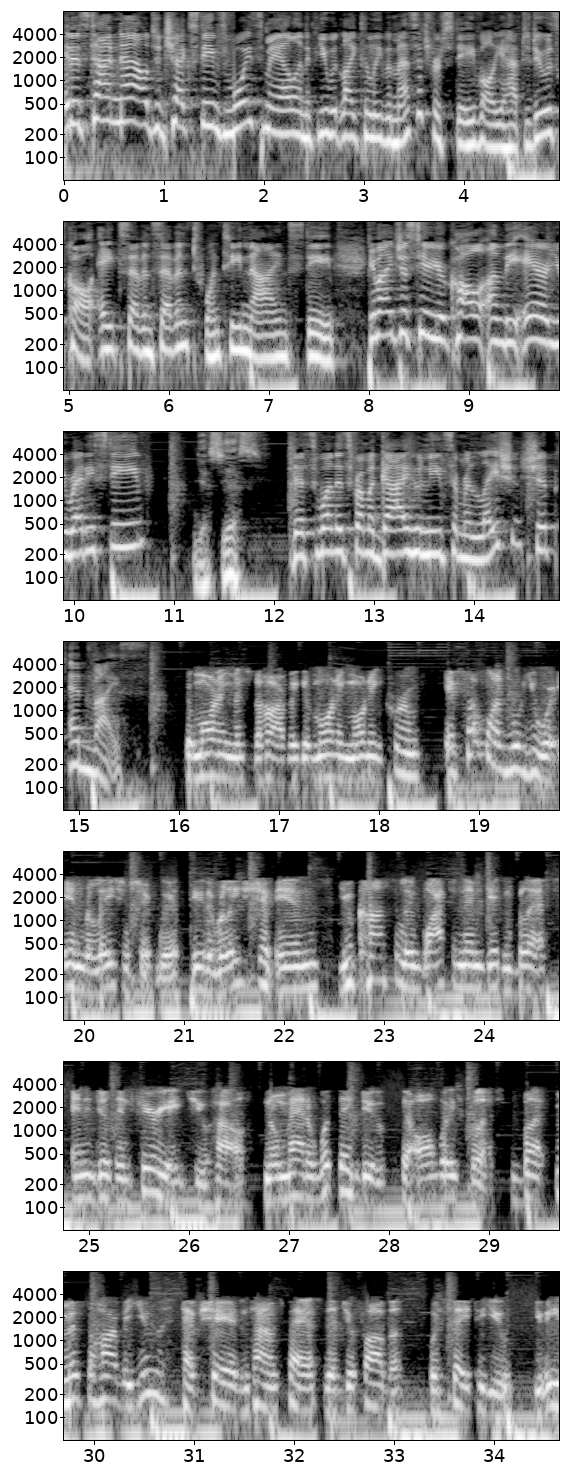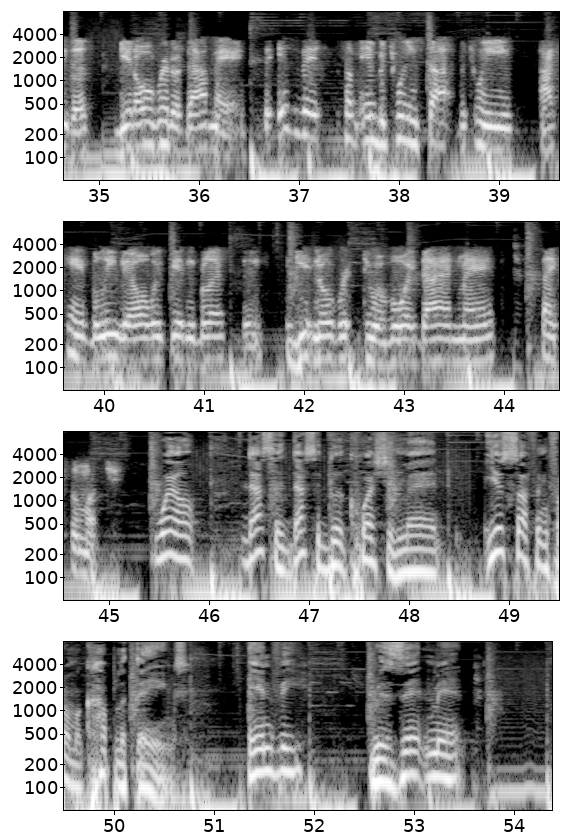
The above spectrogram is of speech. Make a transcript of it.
It is time now to check Steve's voicemail. And if you would like to leave a message for Steve, all you have to do is call 877-29-STEVE. You might just hear your call on the air. You ready, Steve? Yes, yes. This one is from a guy who needs some relationship advice. Good morning, Mr. Harvey. Good morning, morning crew. If someone who you were in relationship with, either relationship ends, you constantly watching them getting blessed, and it just infuriates you how no matter what they do, they're always blessed. But Mr. Harvey, you have shared in times past that your father would say to you, you either get over it or die mad. Isn't there some in between stop between I can't believe they're always getting blessed and getting over it to avoid dying mad? Thanks so much. Well, that's a that's a good question, man. You're suffering from a couple of things: envy, resentment,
